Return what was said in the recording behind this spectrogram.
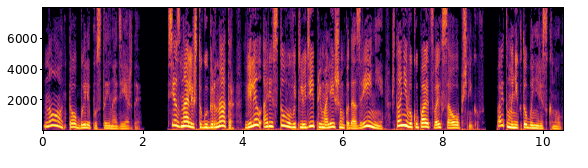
Но то были пустые надежды. Все знали, что губернатор велел арестовывать людей при малейшем подозрении, что они выкупают своих сообщников, поэтому никто бы не рискнул.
